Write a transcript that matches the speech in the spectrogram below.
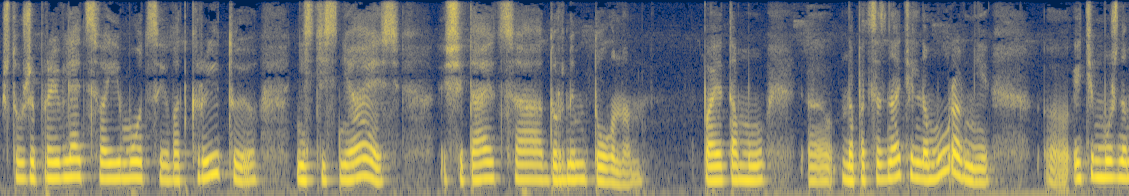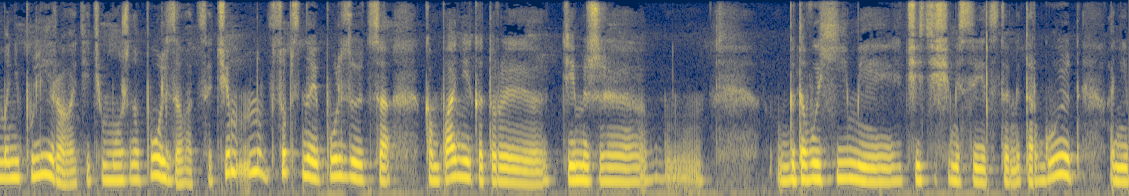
что уже проявлять свои эмоции в открытую, не стесняясь, считается дурным тоном. Поэтому э, на подсознательном уровне этим можно манипулировать, этим можно пользоваться. Чем, ну, собственно, и пользуются компании, которые теми же бытовой химией, чистящими средствами торгуют, они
